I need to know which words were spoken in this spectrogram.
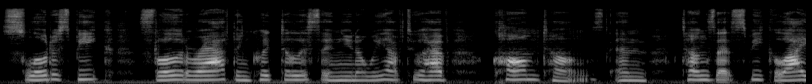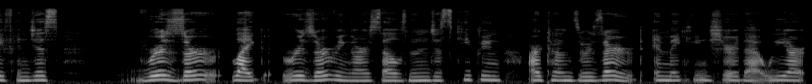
slow to speak, slow to wrath, and quick to listen. You know, we have to have calm tongues and tongues that speak life and just reserve like reserving ourselves and just keeping our tongues reserved and making sure that we are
